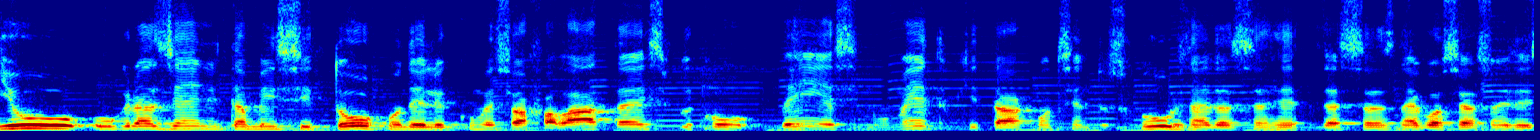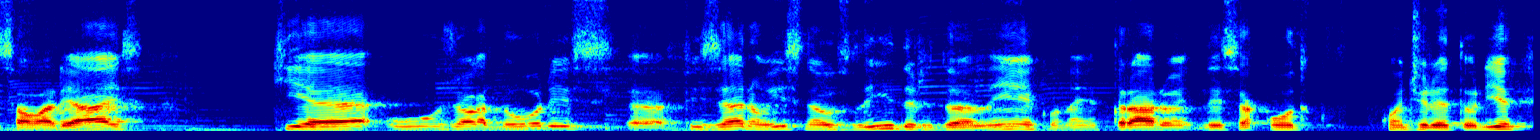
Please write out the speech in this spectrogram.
E o, o Graziani também citou, quando ele começou a falar, até explicou bem esse momento que está acontecendo dos clubes, né, dessa, dessas negociações salariais, que é os jogadores é, fizeram isso, né, os líderes do elenco né, entraram nesse acordo com a diretoria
